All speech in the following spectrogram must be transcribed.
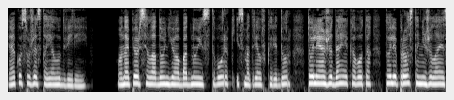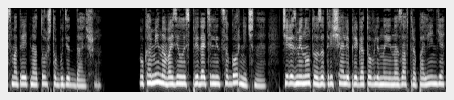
Экус уже стоял у дверей. Он оперся ладонью об одну из створок и смотрел в коридор, то ли ожидая кого-то, то ли просто не желая смотреть на то, что будет дальше. У камина возилась предательница горничная, через минуту затрещали приготовленные на завтра поленья,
